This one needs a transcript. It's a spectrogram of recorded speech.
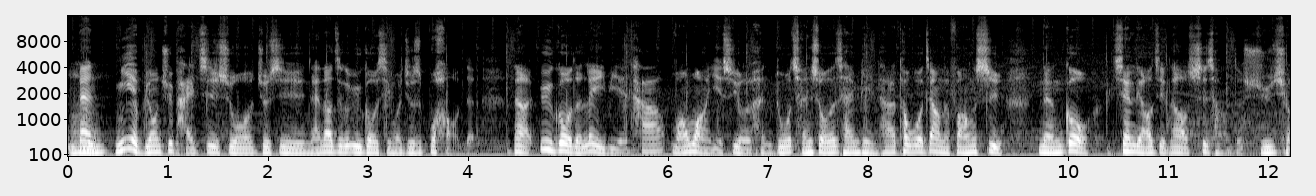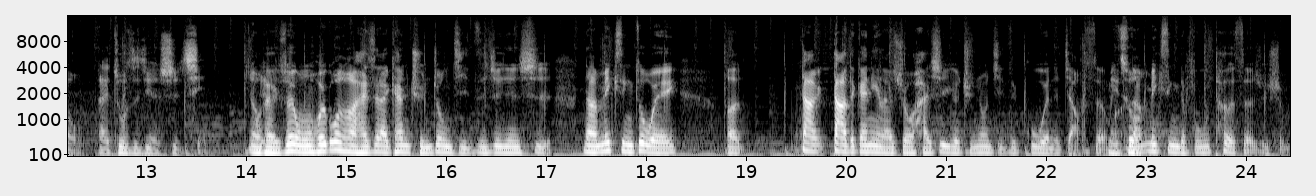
嗯。但你也不用去排斥说，就是难道这个预购行为就是不好的？那预购的类别，它往往也是有很多成熟的产品，它透过这样的方式，能够先了解到市场的需求来做这件事情。OK，所以我们回过头来还是来看群众集资这件事。那 Mixing 作为呃。大大的概念来说，还是一个群众集资顾问的角色。没错。那 Mixing 的服务特色是什么？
